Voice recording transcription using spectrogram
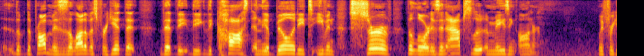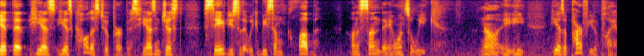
The, the problem is, is a lot of us forget that, that the, the, the cost and the ability to even serve the Lord is an absolute amazing honor. We forget that he has, he has called us to a purpose. He hasn't just saved you so that we could be some club on a Sunday once a week. No, he, he, he has a part for you to play.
